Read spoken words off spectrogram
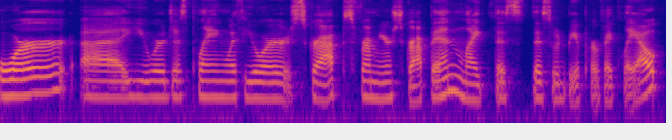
or uh, you were just playing with your scraps from your scrap bin like this this would be a perfect layout.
